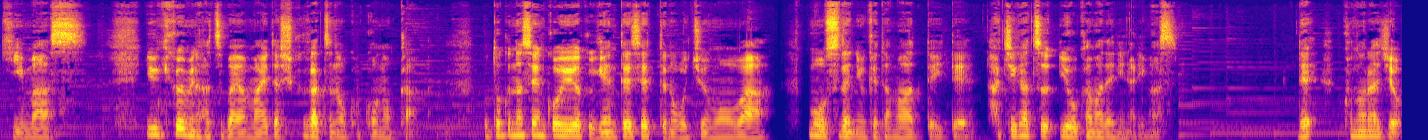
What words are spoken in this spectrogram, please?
きます。有機暦の発売は毎年9月の9日。お得な先行予約限定設定のご注文は、もうすでに受けたまっていて、8月8日までになります。で、このラジオ、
